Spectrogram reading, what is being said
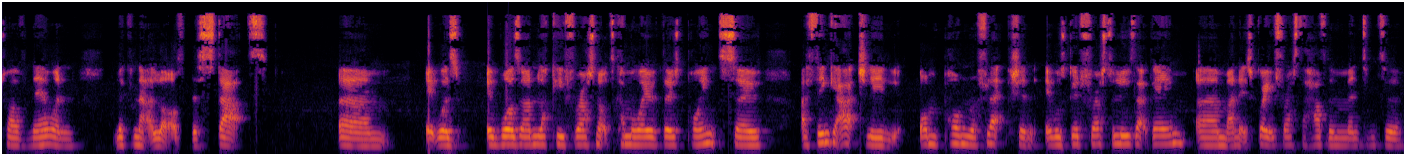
12 nil, and looking at a lot of the stats, um, it was it was unlucky for us not to come away with those points. So I think actually, on upon reflection, it was good for us to lose that game, um, and it's great for us to have the momentum to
